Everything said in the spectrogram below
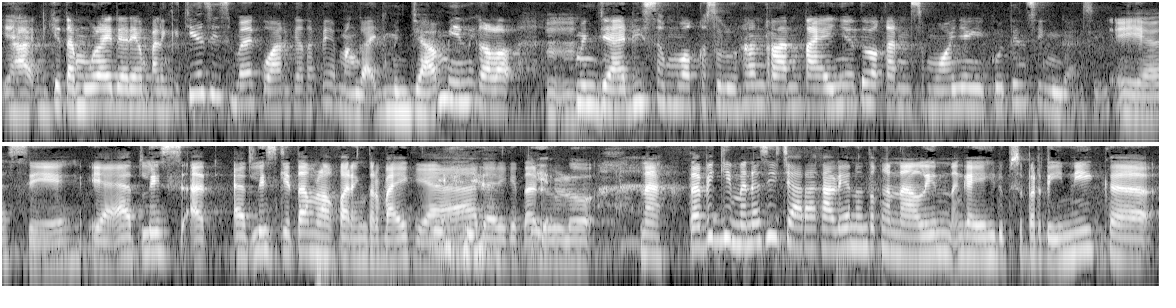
Ya kita mulai dari yang paling kecil sih sebenarnya keluarga tapi emang nggak menjamin kalau menjadi semua keseluruhan rantainya tuh akan semuanya ngikutin sih enggak sih Iya sih, ya at least at, at least kita melakukan yang terbaik ya dari kita dulu. Nah, tapi gimana sih cara kalian untuk kenalin gaya hidup seperti ini ke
